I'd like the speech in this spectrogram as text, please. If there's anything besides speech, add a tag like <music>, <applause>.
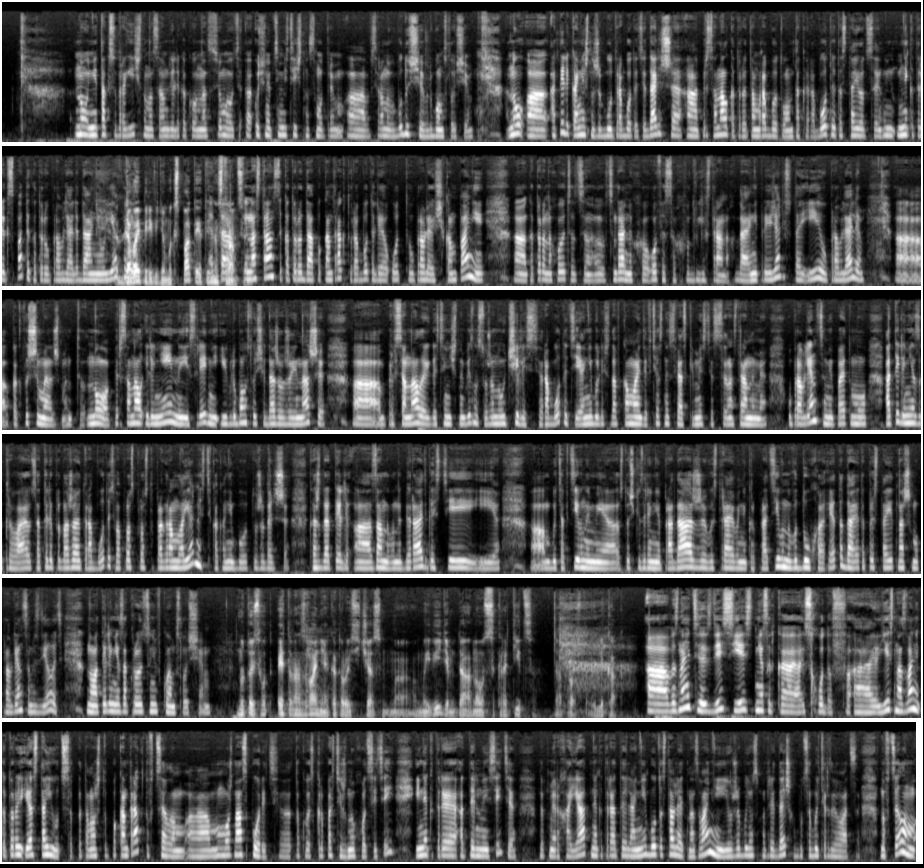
Ну, не так все трагично, на самом деле, как у нас все. Мы э, очень оптимистично смотрим а, все равно в будущее, в любом случае. Ну, а, отели, конечно же, будут работать и дальше. А персонал, который там работал, он так и работает, остается. Некоторые экспаты, которые управляли, да, они уехали. Давай переведем. Экспаты это, это иностранцы. Иностранцы, которые, да, по контракту работали от управляющей компании, а, которая находится в центральных офисах в других странах. Да, они приезжали сюда и управляли а, как высший менеджмент. Но персонал и линейный, и средний, и в любом случае даже уже и наши а, профессионалы и гостиничный бизнес уже научились работать, и они были всегда в команде, в тесной связке вместе с иностранными управленцами, поэтому отели не закрываются, отели продолжают работать. Вопрос просто программ лояльности, как они будут уже дальше каждый отель а, заново набирать гостей и а, быть активными с точки зрения продажи, выстраивания корпоративного духа. Это да, это предстоит нашим управленцам сделать, но отели не закроются ни в коем случае. Ну, то есть вот это название, которое сейчас мы видим, да, оно сократится, да, просто, или как? А, вы знаете, здесь есть несколько исходов. А, есть названия, которые и остаются, потому что по контракту в целом а, можно оспорить э, такой скоропостижный уход сетей, и некоторые отельные сети, например, Хаят, некоторые отели, они будут оставлять названия, и уже будем смотреть дальше, как будут события развиваться. Но в целом,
